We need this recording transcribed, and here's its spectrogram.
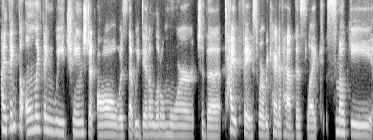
I think the only thing we changed at all was that we did a little more to the typeface where we kind of have this like smoky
